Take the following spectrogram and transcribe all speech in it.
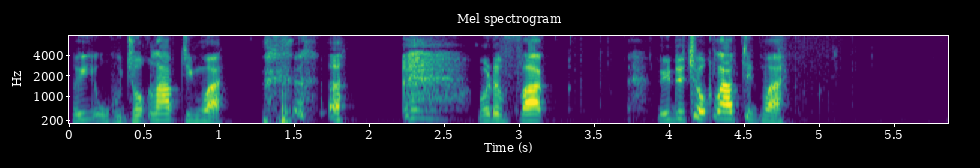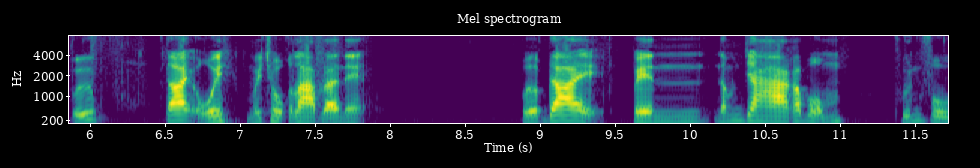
เฮ้ยโอ้โหโชคลาภจริงว่ะ what the fuck เฮ้ยได้โชคลาภจริงว่ะปึ๊บ ได้โอ้ยไม่โชคลาภแล้วเนี่ยปึ๊บได้เป็นน้ำยาครับผม ฟื้นฟู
